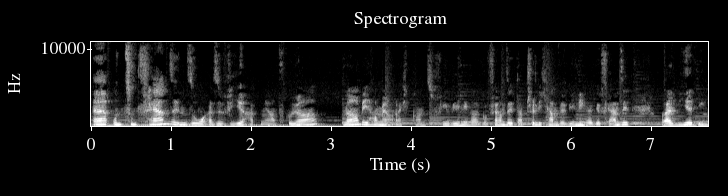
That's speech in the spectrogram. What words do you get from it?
Äh, und zum Fernsehen so, also wir hatten ja früher, ne, wir haben ja echt ganz viel weniger gefernseht. Natürlich haben wir weniger gefernseht, weil wir den,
